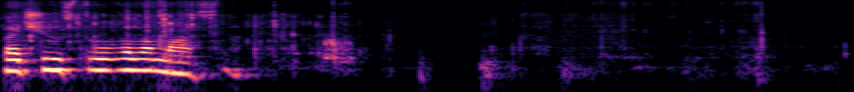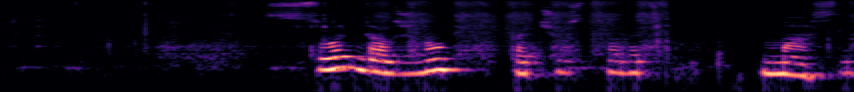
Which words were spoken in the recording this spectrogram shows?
Почувствовала масло. Соль должно почувствовать масло.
